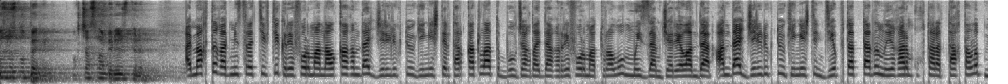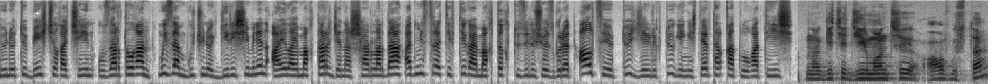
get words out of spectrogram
өзүбүз кылып бердик бакчасынан бери өзү төлөп аймактык административдик реформанын алкагында жергиликтүү кеңештер таркатылат. Бул жагдайдагы реформа тууралуу мыйзам жарыяланды. Анда жергиликтүү кеңештин депутаттарынын ыйгарым укуктары такталып мөөнөтү беш жылга чейин узартылган. Мыйзам күчүнө кириши менен айыл аймактар жана шаарларда административдик аймактык түзүлүш өзгөрөт. Ал себептүү жергиликтүү кеңештер таркатылууга тийиш. Мына кечээ жыйырманчы августта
